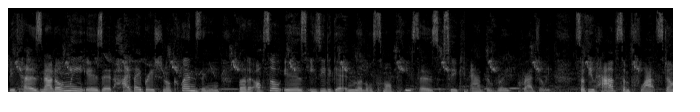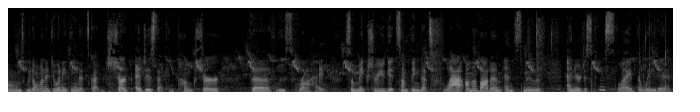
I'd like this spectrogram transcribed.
because not only is it high vibrational cleansing, but it also is easy to get in little small pieces so you can add the weight gradually. So if you have some flat stones, we don't want to do anything that's got sharp edges that can puncture the loose rawhide. So make sure you get something that's flat on the bottom and smooth, and you're just gonna slide the weight in.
